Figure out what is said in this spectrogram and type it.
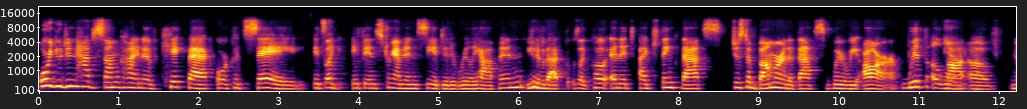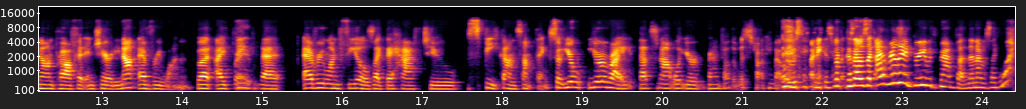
Or you didn't have some kind of kickback or could say, it's like if Instagram didn't see it, did it really happen? You know, that was like, quote. and it, I think that's just a bummer that that's where we are with a lot yeah. of nonprofit and charity, not everyone, but I think right. that everyone feels like they have to speak on something. So you're you're right. That's not what your grandfather was talking about. It was funny because I was like, I really agree with grandpa. And then I was like, what?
